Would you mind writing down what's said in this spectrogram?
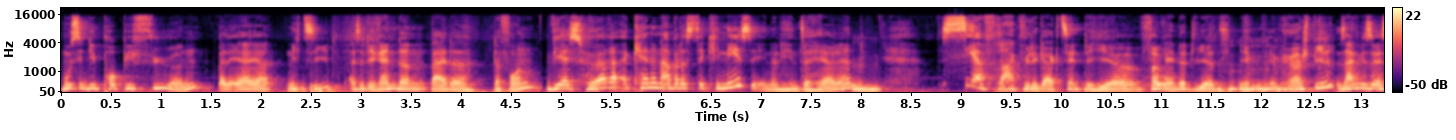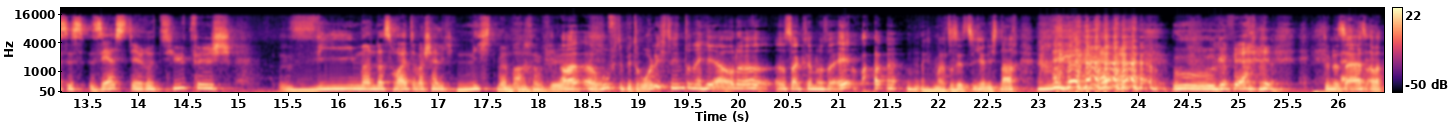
muss ihn die Poppy führen, weil er ja nichts sieht. Also die rennen dann beide davon. Wir als Hörer erkennen aber, dass der Chinese ihnen hinterher rennt. Sehr fragwürdige Akzente hier verwendet wird im, im Hörspiel. Sagen wir so, es ist sehr stereotypisch, wie man das heute wahrscheinlich nicht mehr machen würde. Aber äh, ruft er bedrohlich hinterher her oder sagt er nur so, ey, äh, äh, ich mache das jetzt sicher nicht nach, Uh, gefährlich. dünnes Eis, aber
